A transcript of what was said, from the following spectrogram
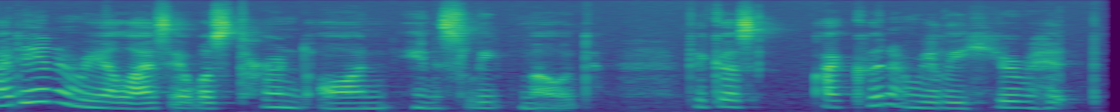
I didn't realize it was turned on in sleep mode because I couldn't really hear it.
